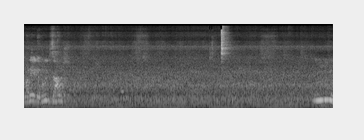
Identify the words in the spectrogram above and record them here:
আমার এটা অনেক জাল উম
